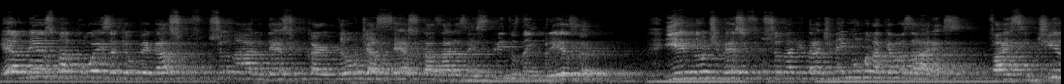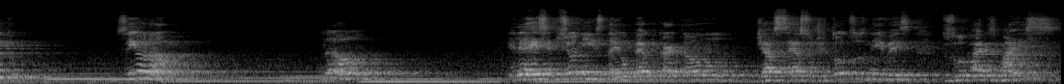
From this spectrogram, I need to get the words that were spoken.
É a mesma coisa que eu pegasse um funcionário, desse um cartão de acesso das áreas restritas da empresa e ele não tivesse funcionalidade nenhuma naquelas áreas. Faz sentido? Sim ou não? Não. Ele é recepcionista, eu pego um cartão de acesso de todos os níveis, dos lugares mais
